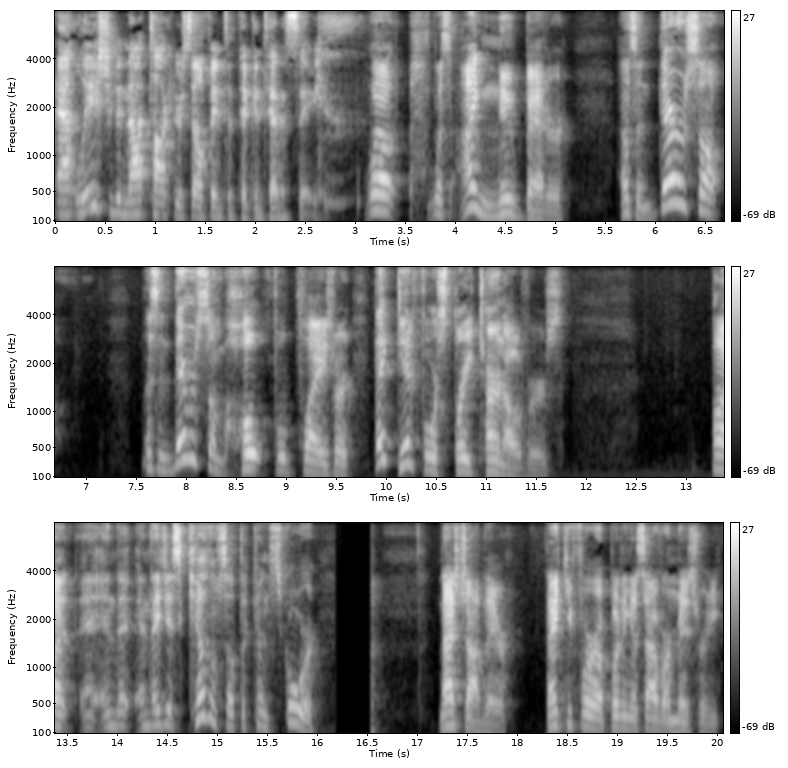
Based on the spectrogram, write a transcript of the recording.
at least you did not talk yourself into picking Tennessee. well, listen, I knew better. Listen, there were some. Listen, there were some hopeful plays where they did force three turnovers, but and they and they just killed themselves. They couldn't score. Nice job there. Thank you for uh, putting us out of our misery.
